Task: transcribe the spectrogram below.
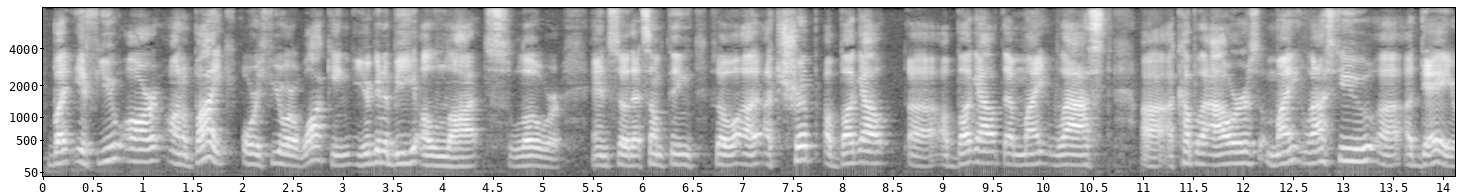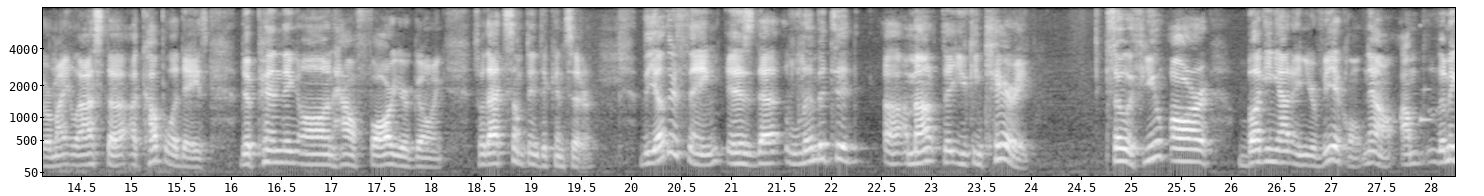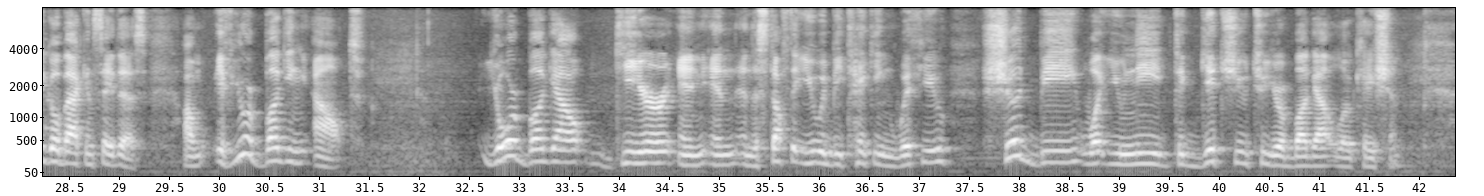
But if you are on a bike or if you are walking, you're going to be a lot slower. And so that's something. So a, a trip, a bug out, uh, a bug out that might last uh, a couple of hours might last you uh, a day or might last a, a couple of days, depending on how far you're going. So that's something to consider. The other thing is the limited uh, amount that you can carry. So if you are bugging out in your vehicle, now um, let me go back and say this: um, if you are bugging out, your bug out gear and, and and the stuff that you would be taking with you should be what you need to get you to your bug out location.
